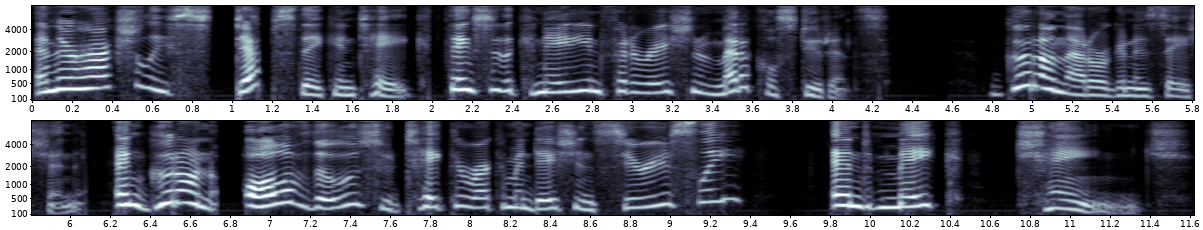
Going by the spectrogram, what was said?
and there are actually steps they can take thanks to the Canadian Federation of Medical Students. Good on that organization, and good on all of those who take the recommendations seriously and make change.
